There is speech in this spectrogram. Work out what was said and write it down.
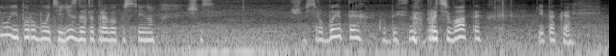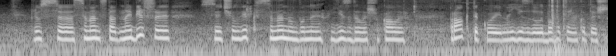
Ну і по роботі їздити треба постійно щось, щось робити, кудись працювати і таке. Плюс е, Семен став найбільше чоловік з Семеном вони їздили, шукали практику і наїздили багатенько теж.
